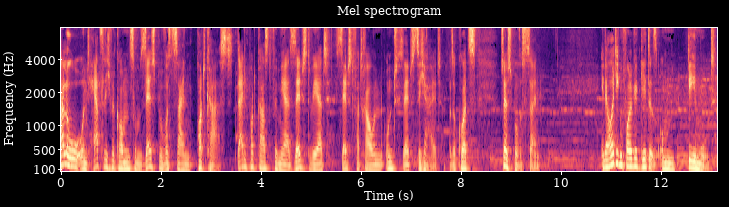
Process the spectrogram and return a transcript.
Hallo und herzlich willkommen zum Selbstbewusstsein Podcast. Dein Podcast für mehr Selbstwert, Selbstvertrauen und Selbstsicherheit. Also kurz Selbstbewusstsein. In der heutigen Folge geht es um Demut.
